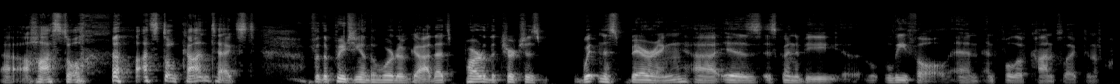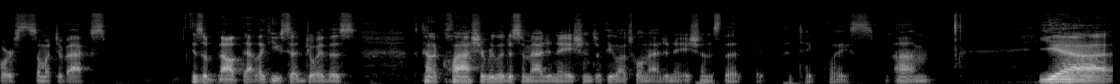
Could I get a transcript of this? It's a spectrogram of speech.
a hostile hostile context for the preaching of the Word of God. That's part of the church's witness bearing uh, is is going to be lethal and and full of conflict, and of course, so much of Acts is about that. Like you said, Joy, this, this kind of clash of religious imaginations or theological imaginations that that, that take place. Um, yeah,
